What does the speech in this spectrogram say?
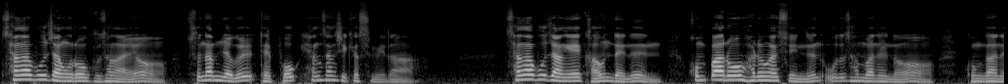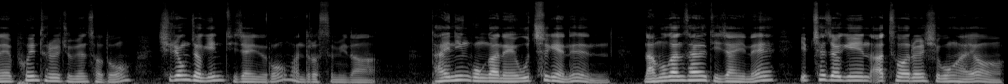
상하부장으로 구성하여 수납력을 대폭 향상시켰습니다. 상하부장의 가운데는 홈바로 활용할 수 있는 우드 선반을 넣어 공간에 포인트를 주면서도 실용적인 디자인으로 만들었습니다. 다이닝 공간의 우측에는 나무간살 디자인의 입체적인 아트월을 시공하여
